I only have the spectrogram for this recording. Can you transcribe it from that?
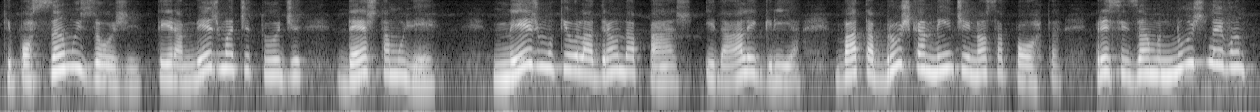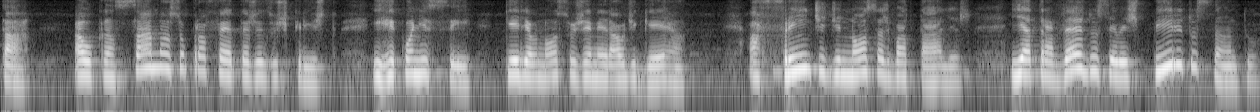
Que possamos hoje ter a mesma atitude desta mulher. Mesmo que o ladrão da paz e da alegria bata bruscamente em nossa porta, precisamos nos levantar, alcançar nosso profeta Jesus Cristo e reconhecer que ele é o nosso general de guerra à frente de nossas batalhas e através do seu Espírito Santo,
